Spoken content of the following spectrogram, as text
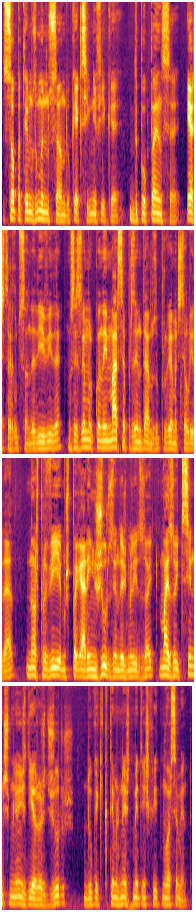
só para termos uma noção do que é que significa de poupança esta redução da dívida, não sei se lembram quando em março apresentámos o programa de estabilidade, nós prevíamos pagar em juros em 2018 mais 800 milhões de euros de juros do que, que temos neste momento inscrito no orçamento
